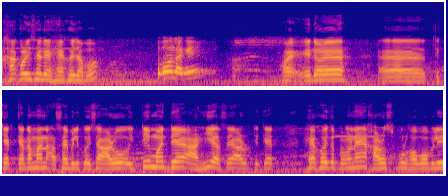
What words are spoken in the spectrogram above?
আশা কৰিছে শেষ হৈ যাব। হ'ব লাগে। হয় এইদৰে টিকেট কেইটামান আছে বুলি কৈছে আৰু ইতিমধ্যে আহি আছে আৰু টিকেট শেষ হৈ যাব মানে হাউচফুল হ'ব বুলি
